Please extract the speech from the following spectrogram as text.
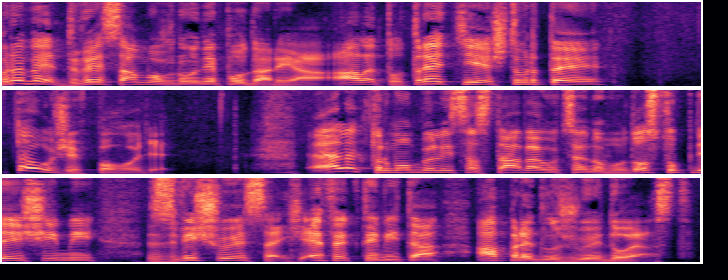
Prvé dve sa možno nepodaria, ale to tretie, štvrté, to už je v pohode. Elektromobily sa stávajú cenovo dostupnejšími, zvyšuje sa ich efektivita a predlžuje dojazd.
